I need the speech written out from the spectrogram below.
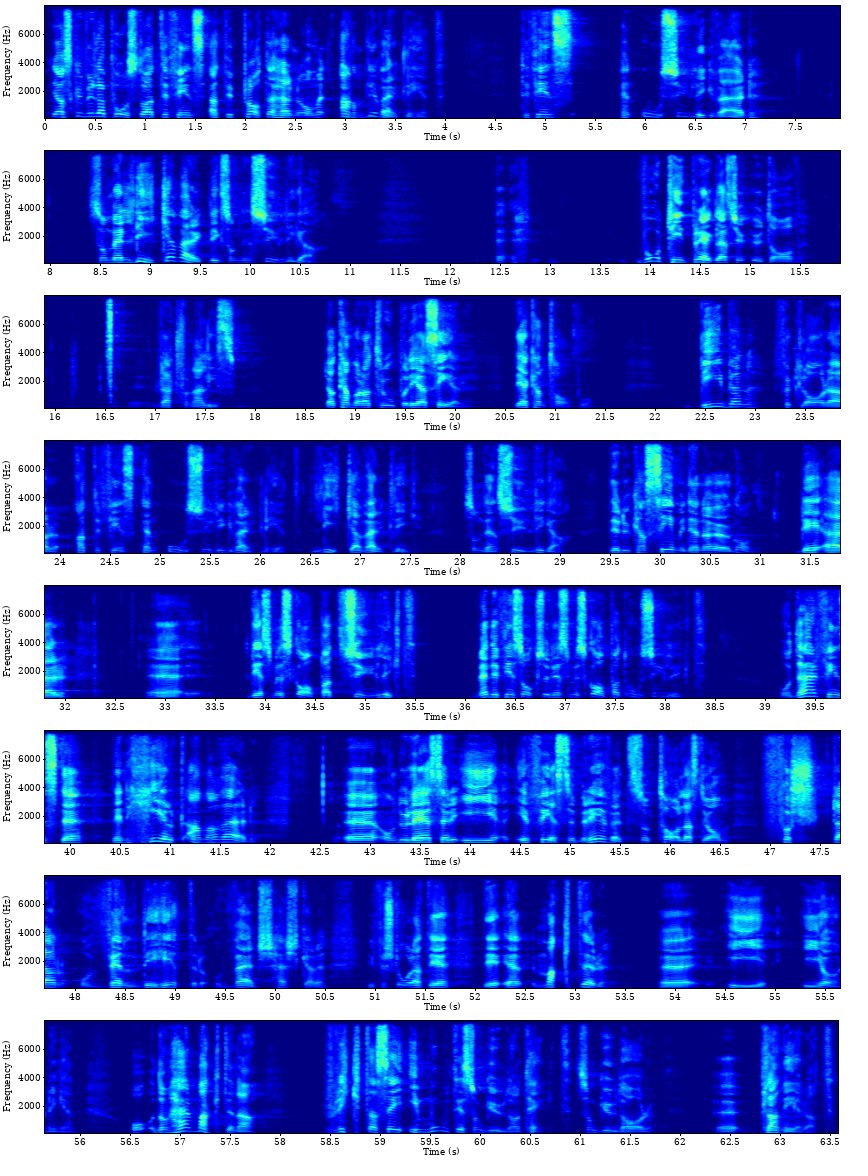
Jag skulle vilja påstå att det finns, att vi pratar här nu om en andlig verklighet. Det finns en osynlig värld som är lika verklig som den synliga. Eh, vår tid präglas ju av eh, rationalism. Jag kan bara tro på det jag ser, det jag kan ta på. Bibeln förklarar att det finns en osynlig verklighet, lika verklig som den synliga. Det du kan se med dina ögon, det är eh, det som är skapat synligt. Men det finns också det som är skapat osynligt. Och där finns det, det är en helt annan värld. Eh, om du läser i Efesebrevet så talas det om förstar och väldigheter och världshärskare. Vi förstår att det, det är makter eh, i, i görningen. Och de här makterna riktar sig emot det som Gud har tänkt, som Gud har eh, planerat.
